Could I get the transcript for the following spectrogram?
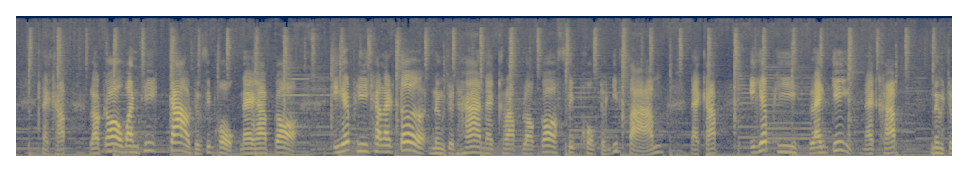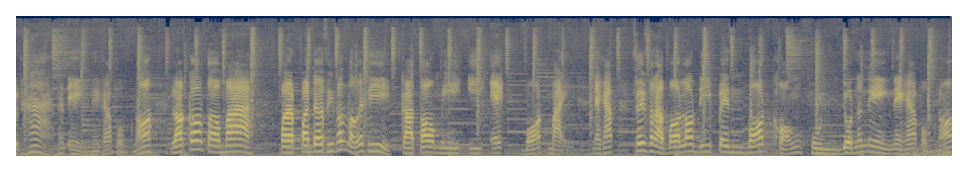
2นะครับแล้วก็วันที่9ถึง16 นะครับก็ EFP Character 1.5 นะครับแล้วก็ 16ถึง23 นะครับ EFP Ranking นะครับ 1.5 นั่นเองนะครับผมเนาะแล้วก็ต่อมาเปิดประเดิมซีซั่น2ทีก็ต้องมี EX บอสใหม่นะครับซึ่งสำหรับบอสรอบนี้เป็นบอสของหุ่นยนต์นั่นเองนะครับผมเนาะ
